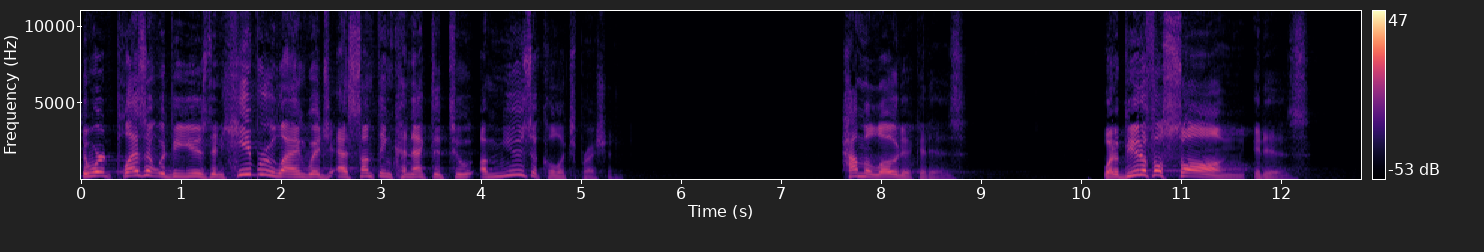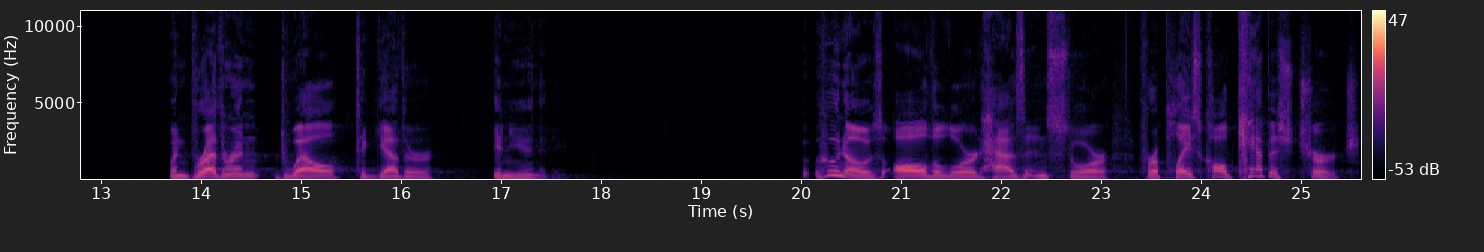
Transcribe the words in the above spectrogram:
The word pleasant would be used in Hebrew language as something connected to a musical expression. How melodic it is. What a beautiful song it is when brethren dwell together in unity. Who knows all the Lord has in store for a place called Campus Church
